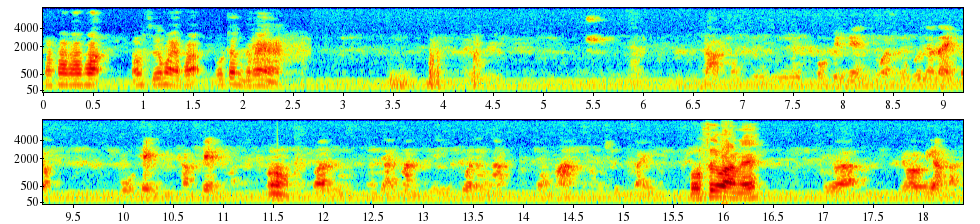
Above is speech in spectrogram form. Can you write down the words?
พระพระพระพระเอาซื้อมาให้พระรู้ทั้งกับแม่จากของปูผมเป็นเนี่ยอยู่วันปูนั่นไหนก็ ปูเพ่งทำเพ่งอ๋อวันยันมันสีตัวนึงนะช่วงมากชุดไปตัวซื้อว่างเลยเพื่อเพื่อเรียกอะไร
